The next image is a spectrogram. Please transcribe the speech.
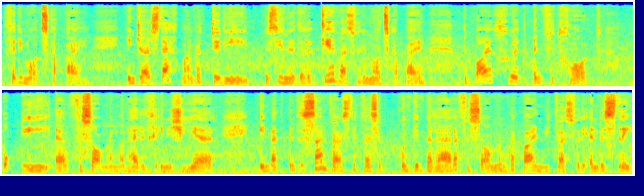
vir die maatskappy. En Joe Stegman wat toe die bestuurende direkteur was van die maatskappy, het 'n baie groot invloed gehad op die uh, versameling want hy het dit geïnisieer. En wat interessant was dit was 'n kontemporêre versameling wat baie nuut was vir die industrie.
